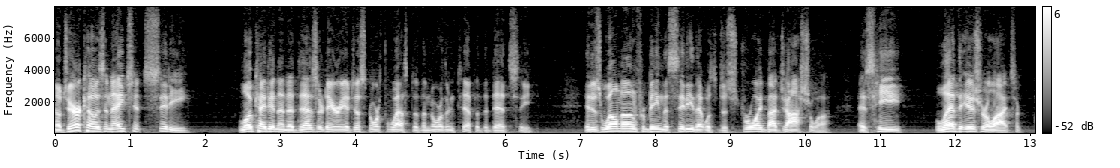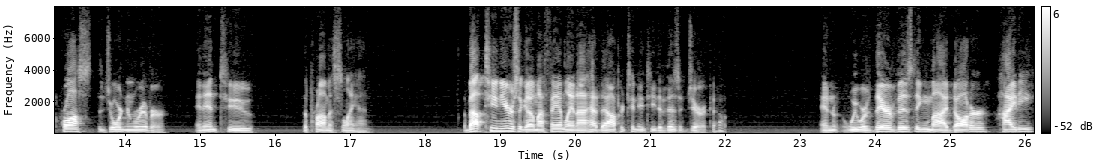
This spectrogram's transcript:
Now, Jericho is an ancient city located in a desert area just northwest of the northern tip of the Dead Sea. It is well known for being the city that was destroyed by Joshua as he led the Israelites across the Jordan River and into the promised land. About 10 years ago, my family and I had the opportunity to visit Jericho. And we were there visiting my daughter, Heidi,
